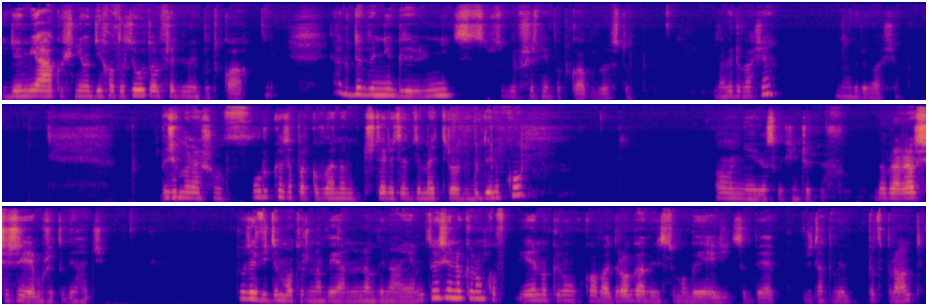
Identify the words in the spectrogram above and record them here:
Gdybym ja jakoś nie odjechał do tyłu, to wszedłby mi pod koła. Jak gdyby nigdy, nic sobie wszedł mi pod koła po prostu. Nagrywa się? Nagrywa się. Bierzemy naszą furkę zaparkowaną 4 cm od budynku. O nie, wioska Chińczyków. Dobra, raz się żyje, muszę tu wjechać. Tutaj widzę motor na, wyja- na wynajem. To jest jednokierunkow- jednokierunkowa droga, więc tu mogę jeździć sobie, że tak powiem, pod prąd.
